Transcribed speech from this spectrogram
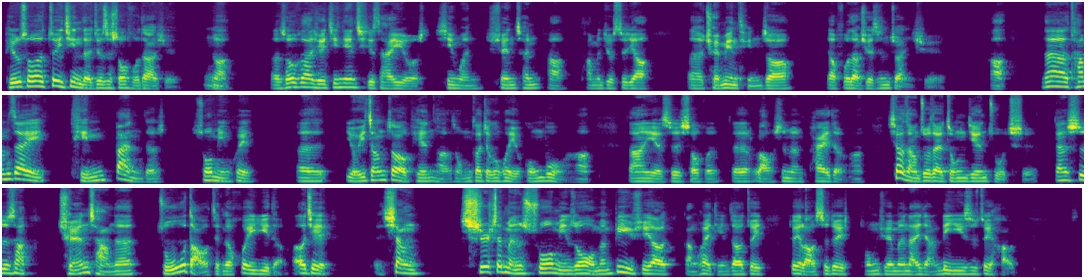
比如说最近的就是首府大学，是吧？呃，首府大学今天其实还有新闻宣称啊，他们就是要呃全面停招，要辅导学生转学啊。那他们在停办的说明会，呃，有一张照片啊，我们高教工会有公布啊，当然也是首府的老师们拍的啊。校长坐在中间主持，但事实上全场呢主导整个会议的，而且向师生们说明说，我们必须要赶快停招，对对老师对同学们来讲利益是最好的。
